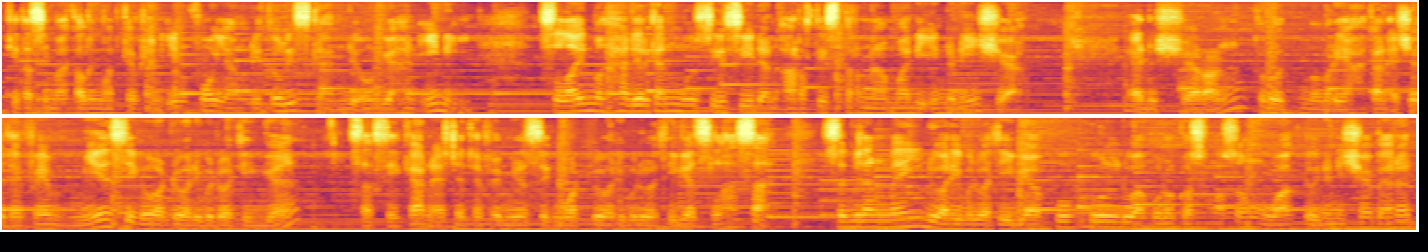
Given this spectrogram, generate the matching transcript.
kita simak kalimat caption info yang dituliskan di unggahan ini. Selain menghadirkan musisi dan artis ternama di Indonesia Ed Sheeran turut memeriahkan SCTV Music World 2023 Saksikan SCTV Music World 2023 Selasa 9 Mei 2023 pukul 20.00 waktu Indonesia Barat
